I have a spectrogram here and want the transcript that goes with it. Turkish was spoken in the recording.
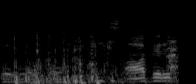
Aferin sana. Aferin.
